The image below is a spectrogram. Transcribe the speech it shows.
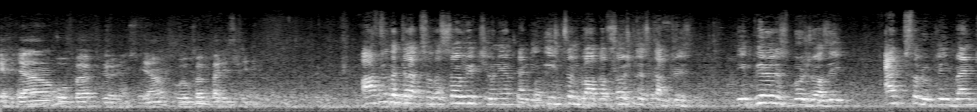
peuple syrien, au peuple ou au peuple palestinien. After the collapse of the Soviet Union and the Eastern Bloc of socialist countries, the imperialist bourgeoisie absolutely went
